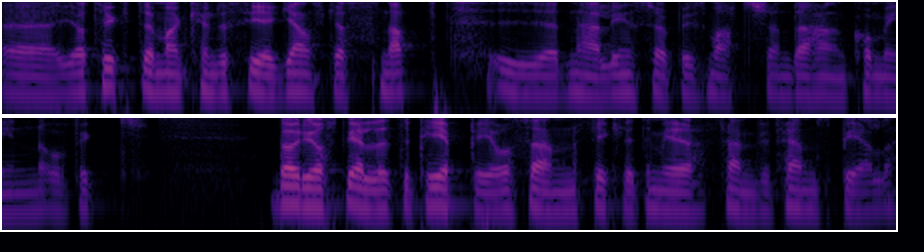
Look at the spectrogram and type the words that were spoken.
Eh, jag tyckte man kunde se ganska snabbt i den här Linköpingsmatchen där han kom in och fick börja spela lite PP och sen fick lite mer 5v5 spel.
